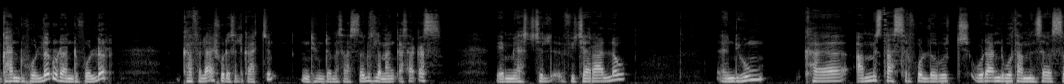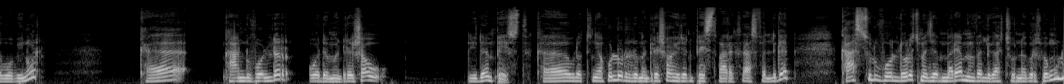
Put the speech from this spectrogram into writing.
ከአንዱ folder ወደ አንድ folder ከ flash ወደ ስልካችን እንዲሁም እንደመሳሰሉት ለማንቀሳቀስ የሚያስችል feature አለው። እንዲሁም ከአምስት አስር folder ኦች ወደ አንድ ቦታ የምንሰበስበው ቢኖር ከአንዱ folder ወደ መድረሻው ሂደን paste ከሁለተኛ folder ወደ መድረሻው ሂደን paste ማድረግ ሳያስፈልገን ከአስሩ folder ኦች መጀመሪያ የምንፈልጋቸውን ነገሮች በሙሉ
